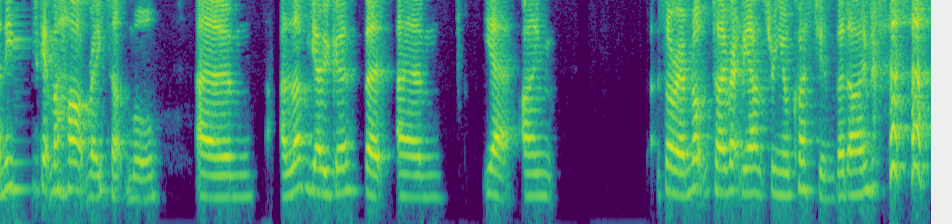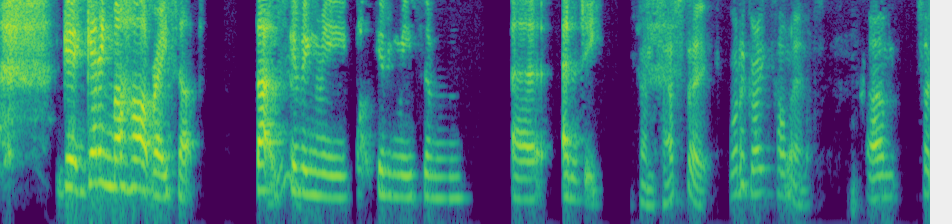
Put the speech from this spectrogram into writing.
I need to get my heart rate up more. Um, I love yoga, but um, yeah, I'm sorry, I'm not directly answering your question, but I'm getting my heart rate up. That's giving me that's giving me some uh, energy. Fantastic! What a great comment. Um, so,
